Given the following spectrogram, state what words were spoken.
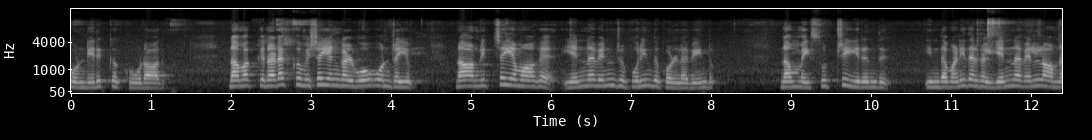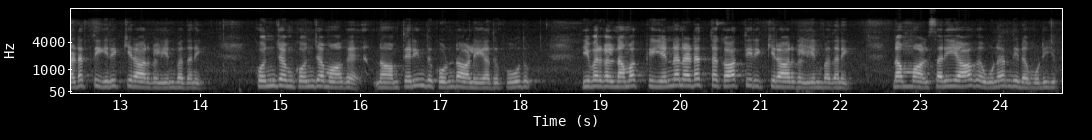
கொண்டிருக்கக்கூடாது நமக்கு நடக்கும் விஷயங்கள் ஒவ்வொன்றையும் நாம் நிச்சயமாக என்னவென்று புரிந்து கொள்ள வேண்டும். நம்மை சுற்றி இருந்து இந்த மனிதர்கள் என்னவெல்லாம் நடத்தி இருக்கிறார்கள் என்பதனை கொஞ்சம் கொஞ்சமாக நாம் தெரிந்து கொண்டாலே அது போதும். இவர்கள் நமக்கு என்ன நடத்த காத்திருக்கிறார்கள் என்பதனை நம்மால் சரியாக உணர்ந்திட முடியும்.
